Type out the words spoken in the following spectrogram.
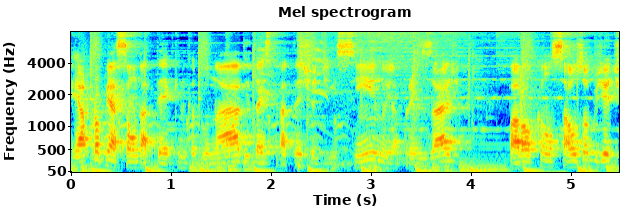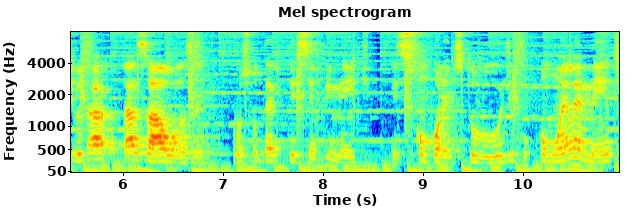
é a apropriação da técnica do nado e da estratégia de ensino e aprendizagem para alcançar os objetivos da, das aulas. Né? O professor deve ter sempre em mente esses componentes do lúdico como um elemento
